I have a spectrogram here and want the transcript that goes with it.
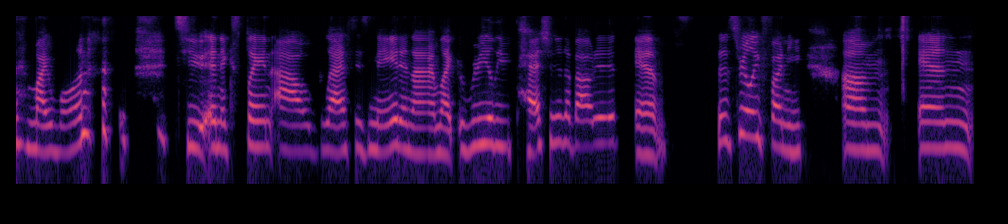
my wand to and explain how glass is made and i'm like really passionate about it and it's really funny. Um, and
